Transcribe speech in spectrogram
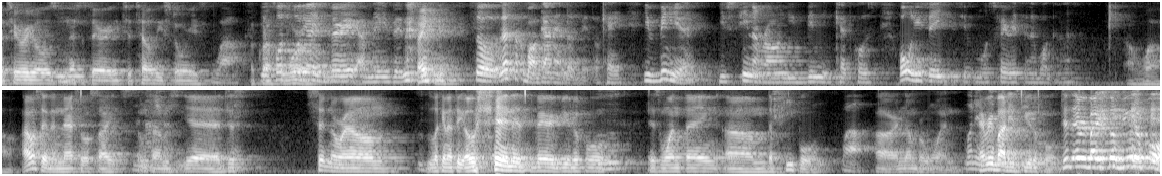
materials necessary to tell these stories. Wow. Across Your the portfolio is very amazing. Thank you. so let's talk about Ghana a little bit, okay? You've been here, you've seen around, you've been in Cape Coast. What would you say is your most favorite thing about Ghana? Oh wow! I would say the natural sights. Sometimes, yeah, just sitting around looking at the ocean is very beautiful. Is one thing. Um, the people Wow. are number one. Everybody's beautiful. Just everybody's so beautiful.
